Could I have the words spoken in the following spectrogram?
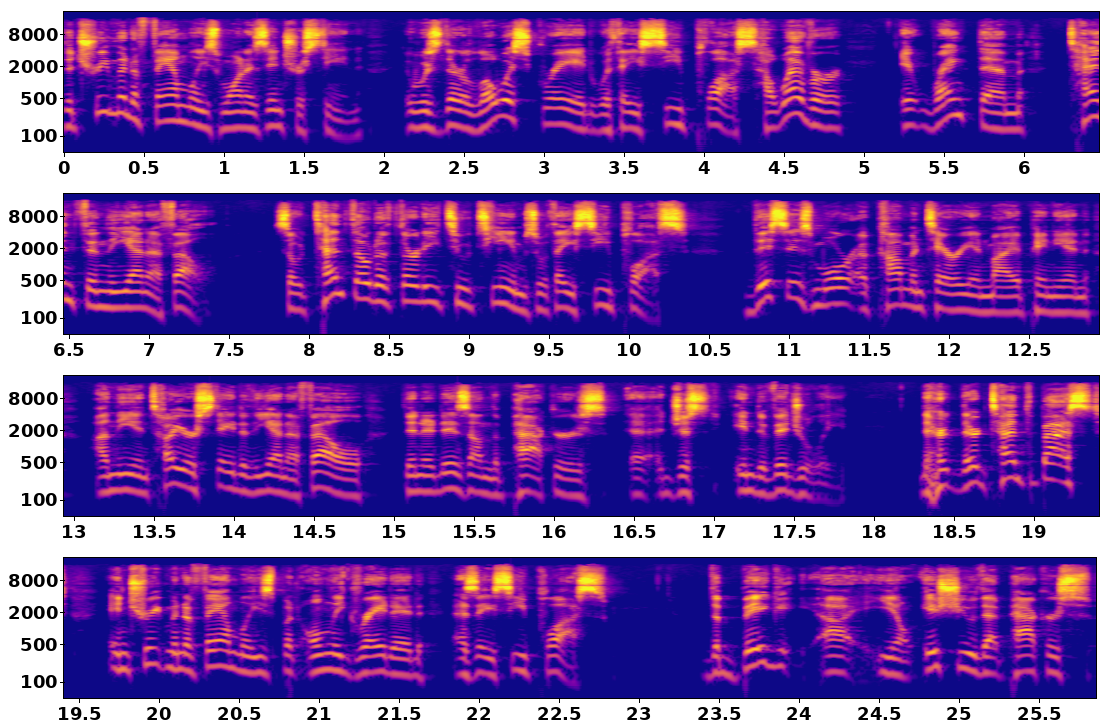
The treatment of families one is interesting. It was their lowest grade with a C plus. However, it ranked them 10th in the NFL. So 10th out of 32 teams with a C plus. This is more a commentary, in my opinion, on the entire state of the NFL than it is on the Packers uh, just individually. They're they're 10th best in treatment of families, but only graded as a C plus. The big uh, you know issue that Packers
